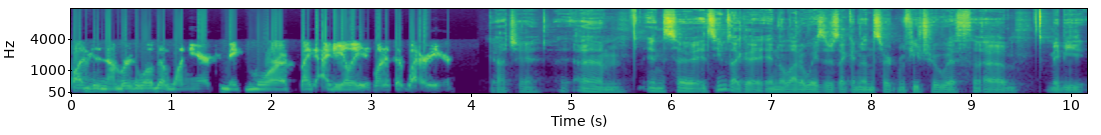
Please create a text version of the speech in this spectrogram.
fudge the numbers a little bit one year to make more like ideally when it's a wetter year. Gotcha. Um, and so it seems like a, in a lot of ways there's like an uncertain future with um, maybe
